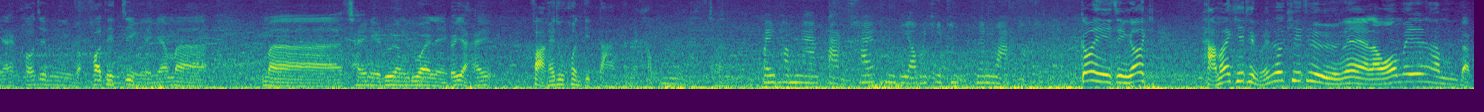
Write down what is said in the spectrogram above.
เงี้ยเขาจะมีแบบข้อเท็จจริงอะไรเงี้ยมามาใช้ในเรื่องด้วยเลยก็อยากให้ฝากให้ทุกคนติดตามกันนะครับใช่ไปทำงานต่างค่ายคนเดียวไม่คิดถึงเพื่อนรักเหรอก็จริงๆก็ถามว่าคิดถึงไหมก็คิดถึงแหละเราก็ไม่ได้ทำแบบ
